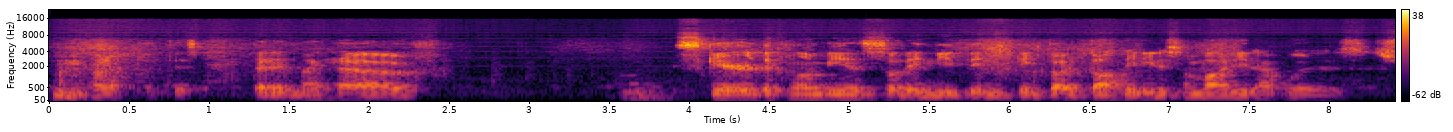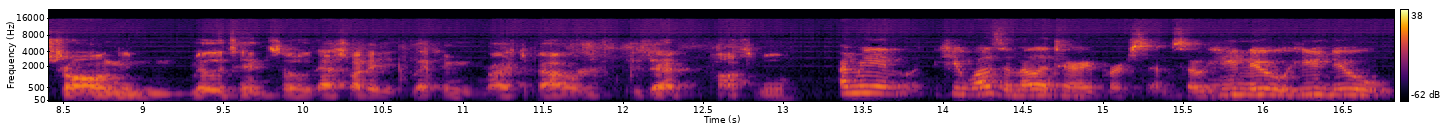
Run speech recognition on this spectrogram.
hmm, how do I put this? That it might have scared the Colombians, so they need they think they thought they needed somebody that was strong and militant, so that's why they let him rise to power. Is that possible? I mean, he was a military person, so he knew he knew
